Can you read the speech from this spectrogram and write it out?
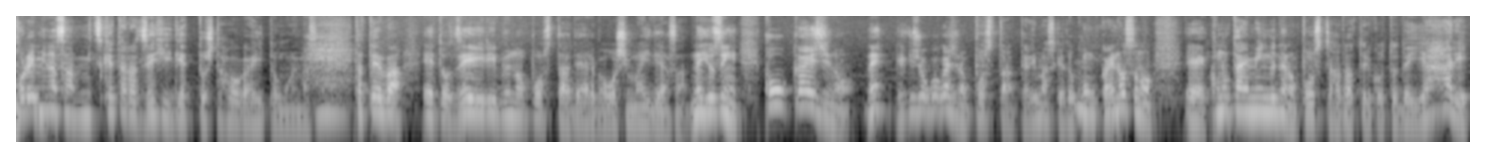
これ皆さん見つけたらぜひゲットした方がいいと思います。例えば、えっと税入り部のポスターであれば大島イデアさん、ね、要するに公開時の、ね、劇場公開時のポスターってありますけど今回のその、えーこのタイミングでのポスターだということでやはり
